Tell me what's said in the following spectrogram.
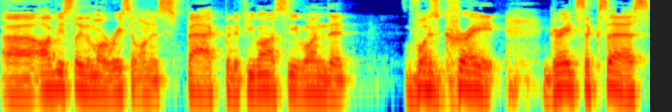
Uh, obviously, the more recent one is SPAC, but if you want to see one that was great, great success,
